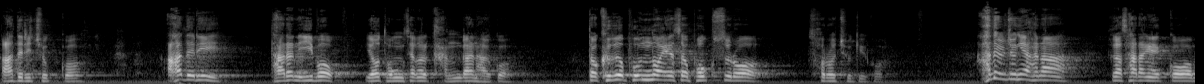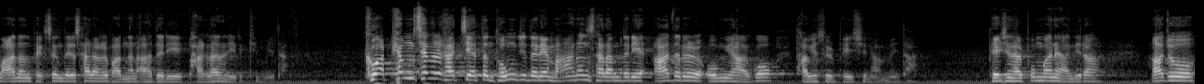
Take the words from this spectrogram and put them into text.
아들이 죽고 아들이 다른 이복 여 동생을 강간하고 또 그거 분노해서 복수로 서로 죽이고 아들 중에 하나 그가 사랑했고 많은 백성들의 사랑을 받는 아들이 반란을 일으킵니다. 그와 평생을 같이 했던 동지들의 많은 사람들이 아들을 옹위하고 다윗을 배신합니다. 배신할 뿐만이 아니라 아주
